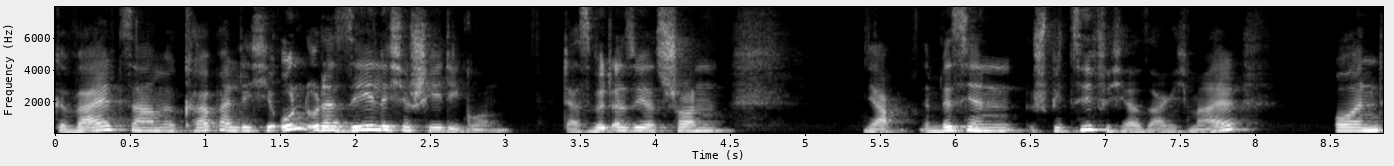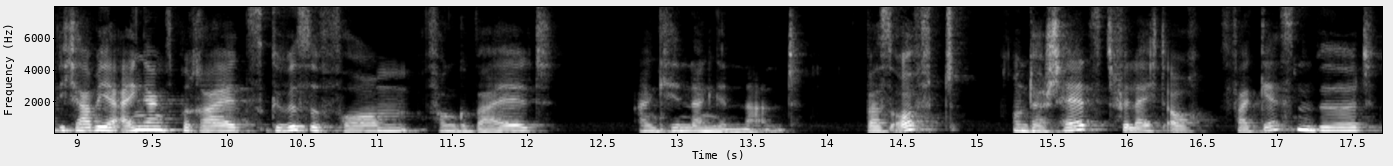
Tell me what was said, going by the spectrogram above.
gewaltsame körperliche und oder seelische Schädigung. Das wird also jetzt schon ja, ein bisschen spezifischer, sage ich mal. Und ich habe ja eingangs bereits gewisse Formen von Gewalt an Kindern genannt. Was oft unterschätzt, vielleicht auch vergessen wird,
